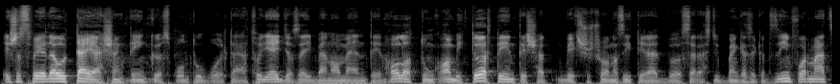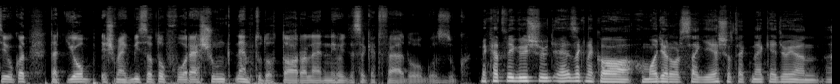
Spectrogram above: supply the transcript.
és az például teljesen tényközpontú volt, tehát hogy egy az egyben a mentén haladtunk, ami történt, és hát végsősorban az ítéletből szereztük meg ezeket az információkat, tehát jobb és megbízhatóbb forrásunk nem tudott arra lenni, hogy ezeket feldolgozzuk. Meg hát végül is hogy ezeknek a, a magyarországi eseteknek egy olyan uh,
